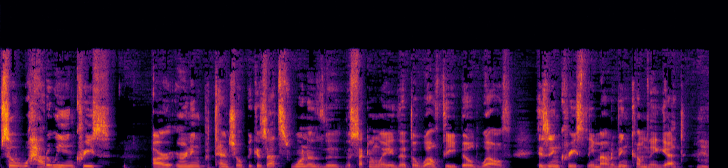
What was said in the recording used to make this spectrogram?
so, how do we increase our earning potential? Because that's one of the, the second way that the wealthy build wealth is increase the amount of income they get. Yeah.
